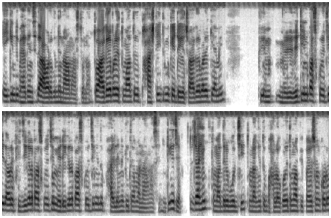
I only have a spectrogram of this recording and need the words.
এই কিন্তু ভ্যাকেন্সিতে আবারও কিন্তু নাম আসতো না। তো আগের বারে তোমার তো ফার্স্টেই তুমি কেটে গেছো, আগের বারে কি আমি রিটিন পাস করেছি, তারপরে ফিজিক্যাল পাস করেছি মেডিকেল পাস করেছি, কিন্তু ফাইলেনে কিন্তু আমার নাম আসেনি, ঠিক আছে? তো যাই হোক, তোমাদের বলছি, তোমরা কিন্তু ভালো করে তোমরা প্রিপারেশন করো।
